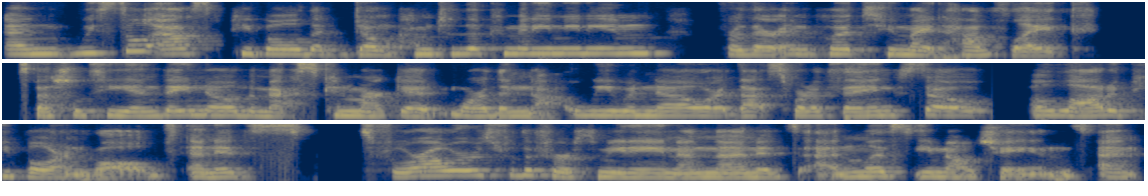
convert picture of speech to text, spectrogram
and we still ask people that don't come to the committee meeting for their input who might have like specialty and they know the Mexican market more than not we would know or that sort of thing. So a lot of people are involved and it's it's four hours for the first meeting and then it's endless email chains and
